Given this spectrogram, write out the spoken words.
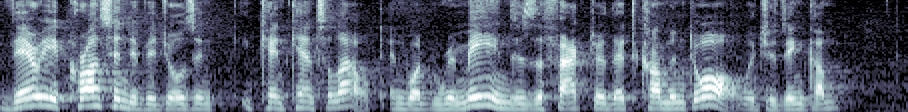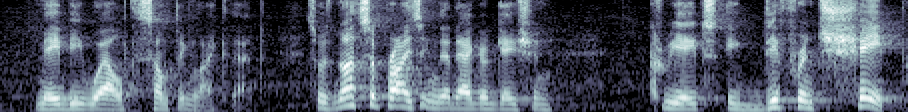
vary across individuals and can cancel out. And what remains is the factor that's common to all, which is income, maybe wealth, something like that. So it's not surprising that aggregation creates a different shape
